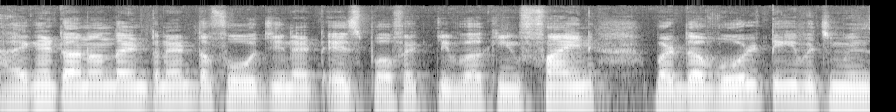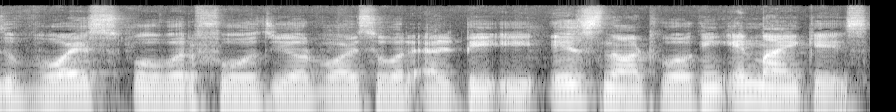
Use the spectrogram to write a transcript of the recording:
I can turn on the internet, the 4G net is perfectly working fine, but the VoLTE, which means voice over 4G or voice over LTE is not working in my case.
